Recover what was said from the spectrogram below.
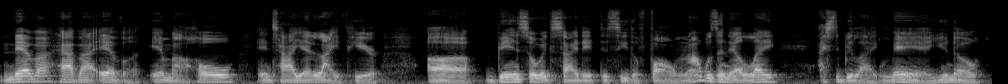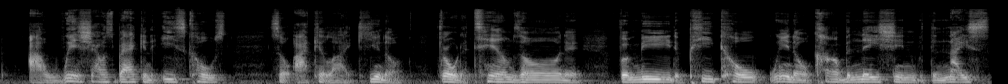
Never have I ever in my whole entire life here uh, been so excited to see the fall. When I was in LA, I used to be like, man, you know, I wish I was back in the East Coast so I could like, you know, throw the Tims on and for me, the pea coat, you know, combination with the nice,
